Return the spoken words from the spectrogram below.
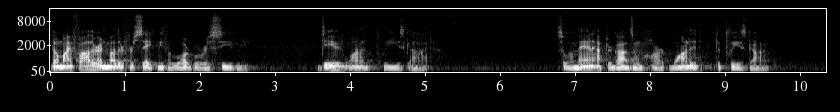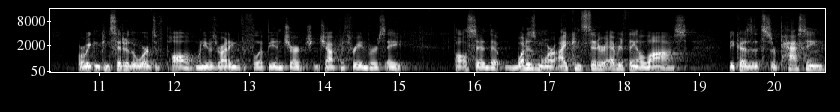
Though my father and mother forsake me, the Lord will receive me. David wanted to please God. So, a man after God's own heart wanted to please God. Or we can consider the words of Paul when he was writing to the Philippian church in chapter 3 and verse 8. Paul said that, What is more, I consider everything a loss because of the surpassing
